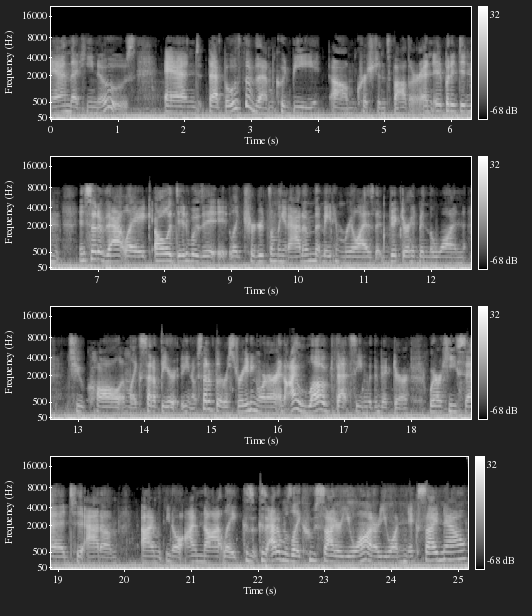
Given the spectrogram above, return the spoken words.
man that he knows. And that both of them could be um, Christian's father, and it, but it didn't. Instead of that, like all it did was it, it like triggered something in Adam that made him realize that Victor had been the one to call and like set up the you know set up the restraining order. And I loved that scene with Victor where he said to Adam, I'm, you know, I'm not like, because Adam was like, whose side are you on? Are you on Nick's side now?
